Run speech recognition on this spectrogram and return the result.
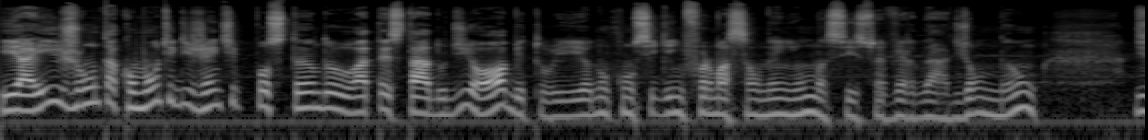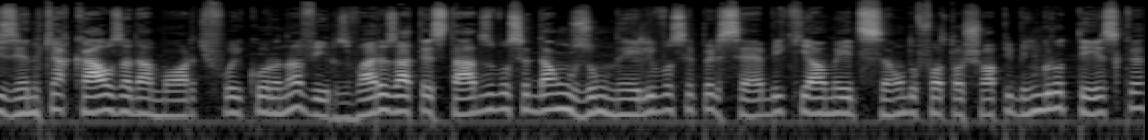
E aí junta com um monte de gente postando atestado de óbito e eu não consegui informação nenhuma se isso é verdade ou não, dizendo que a causa da morte foi coronavírus. Vários atestados, você dá um zoom nele e você percebe que há uma edição do Photoshop bem grotesca,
